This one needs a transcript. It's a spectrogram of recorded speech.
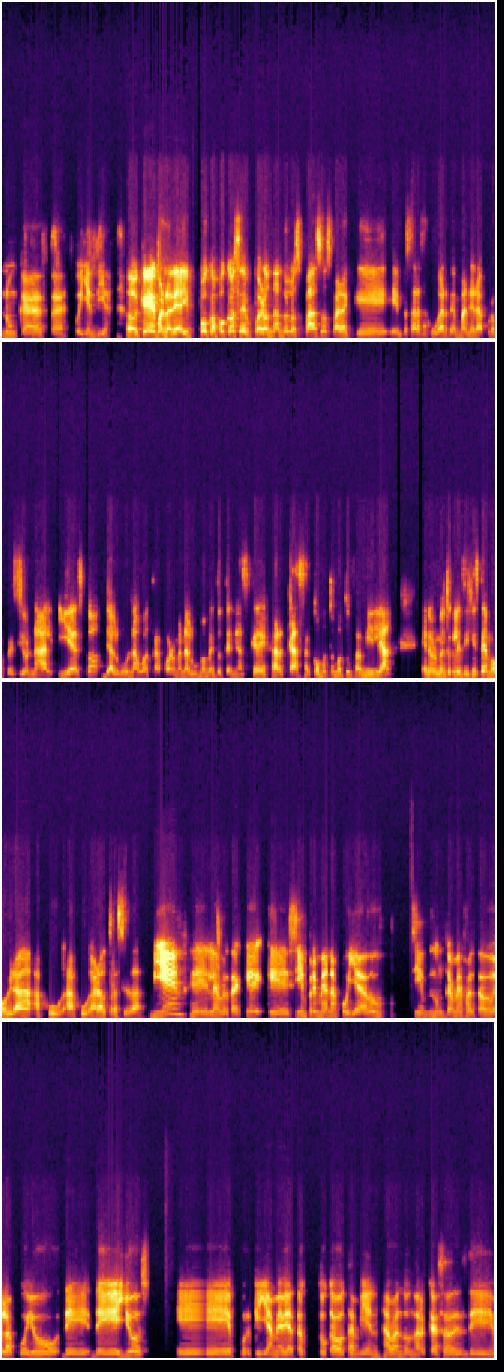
nunca hasta hoy en día. Ok, bueno, de ahí poco a poco se fueron dando los pasos para que empezaras a jugar de manera profesional y esto de alguna u otra forma en algún momento tenías que dejar casa. ¿Cómo tomó tu familia en el momento que les dijiste me voy a ir a, jugar a otra ciudad? Bien, eh, la verdad que, que, siempre me han apoyado, siempre, nunca me ha faltado el apoyo de, de ellos. Eh, porque ya me había tocado también abandonar casa desde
